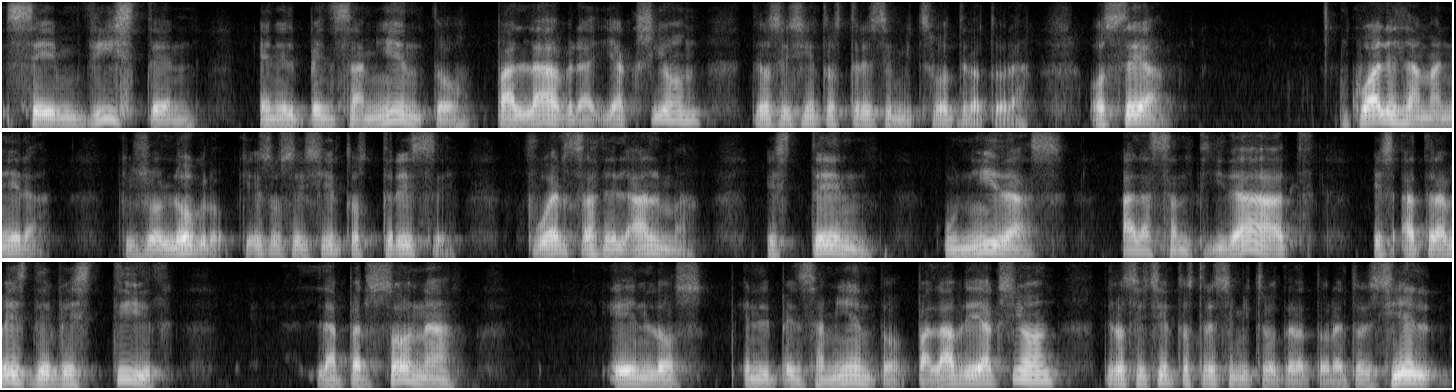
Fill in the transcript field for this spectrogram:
se invisten en el pensamiento, palabra y acción de los 613 mitzvot de la Torah. O sea, ¿cuál es la manera que yo logro que esos 613 fuerzas del alma estén unidas a la santidad, es a través de vestir la persona en, los, en el pensamiento, palabra y acción de los 613 mitzvot de la Torah. Entonces, si él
